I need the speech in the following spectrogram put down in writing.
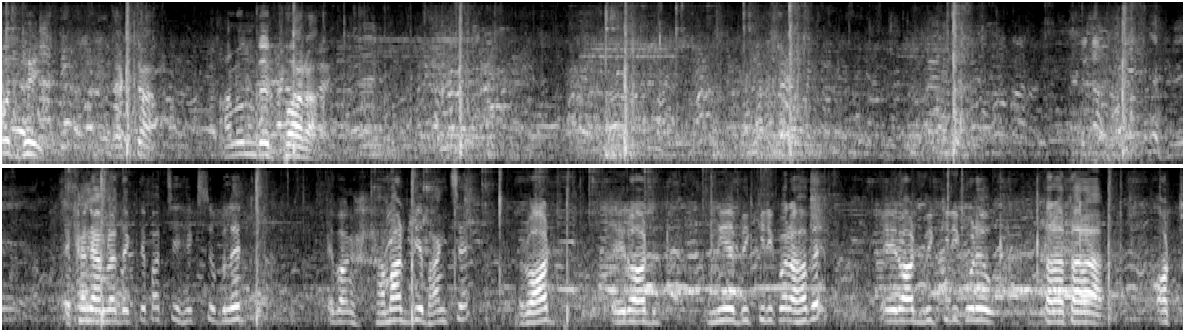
মধ্যেই একটা আনন্দের ফোয়ারা। এখানে আমরা দেখতে পাচ্ছি হেক্সো ব্লেড এবং হামার দিয়ে ভাঙছে রড। এই রড নিয়ে বিক্রি করা হবে। এই রড বিক্রি করেও তারা তারা অর্থ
